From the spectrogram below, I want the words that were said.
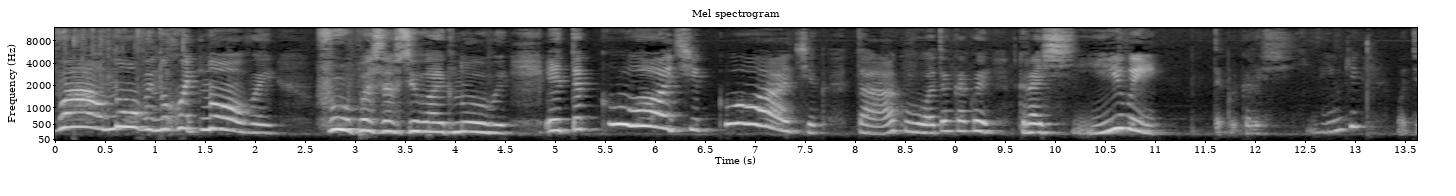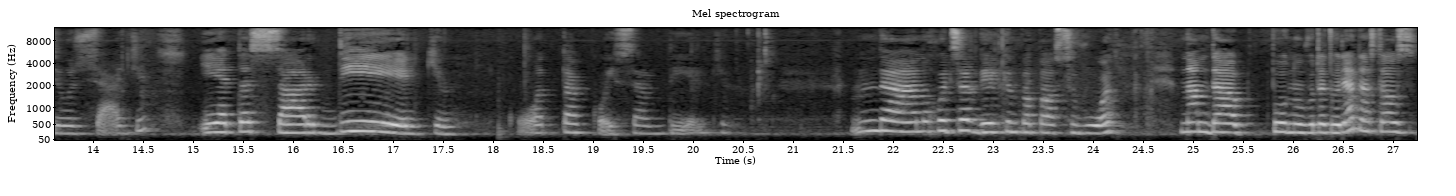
Вау, новый, ну хоть новый. Фу, поставьте лайк новый. Это котик, котик. Так, вот он какой красивый. Такой красивенький. Вот его сзади. И это сарделькин. Вот такой сарделькин. Да, ну хоть сарделькин попался. Вот. Нам до полного вот этого ряда осталось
